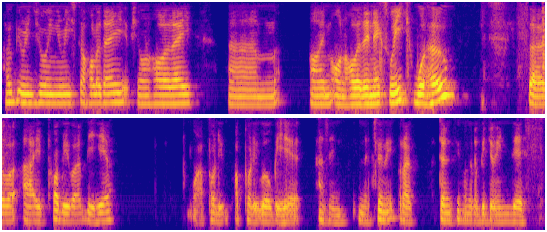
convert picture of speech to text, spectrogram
Hope you're enjoying your Easter holiday. If you're on holiday, um, I'm on holiday next week. Woohoo! So I probably won't be here well, I probably I probably will be here as in in the clinic, but I, don't think I'm going to be doing this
